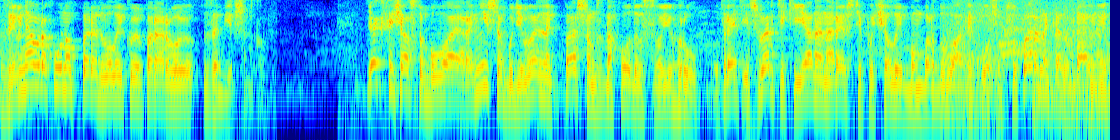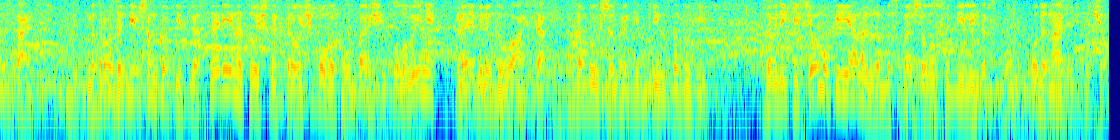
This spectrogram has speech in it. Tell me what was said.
Зрівняв рахунок перед великою перервою Забірченко. Як це часто буває раніше, будівельник першим знаходив свою гру. У третій чверті кияни нарешті почали бомбардувати кошик суперника з дальної дистанції. Дмитро Забірченко після серії неточних триочкових у першій половині реабілітувався, забивши три кітки з-за дуги. Завдяки цьому кияни забезпечили собі лідерство 11 очок.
